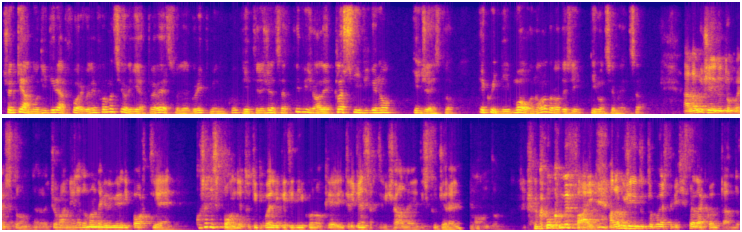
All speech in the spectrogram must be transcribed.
cerchiamo di tirare fuori quelle informazioni che attraverso gli algoritmi di intelligenza artificiale classifichino il gesto e quindi muovono la protesi di conseguenza. Alla luce di tutto questo, eh, Giovanni, la domanda che mi viene di porti è cosa rispondi a tutti quelli che ti dicono che l'intelligenza artificiale distruggerà il mondo? Come fai alla luce di tutto questo che ci stai raccontando?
